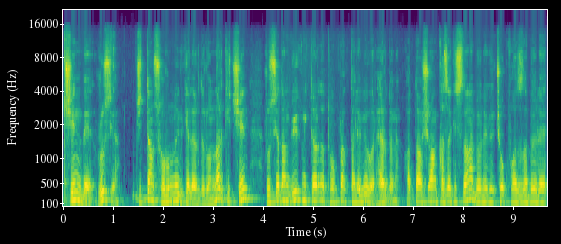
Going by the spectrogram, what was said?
Çin ve Rusya cidden sorunlu ülkelerdir onlar ki Çin Rusya'dan büyük miktarda toprak talebi var her dönem. Hatta şu an Kazakistan'a böyle bir çok fazla böyle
